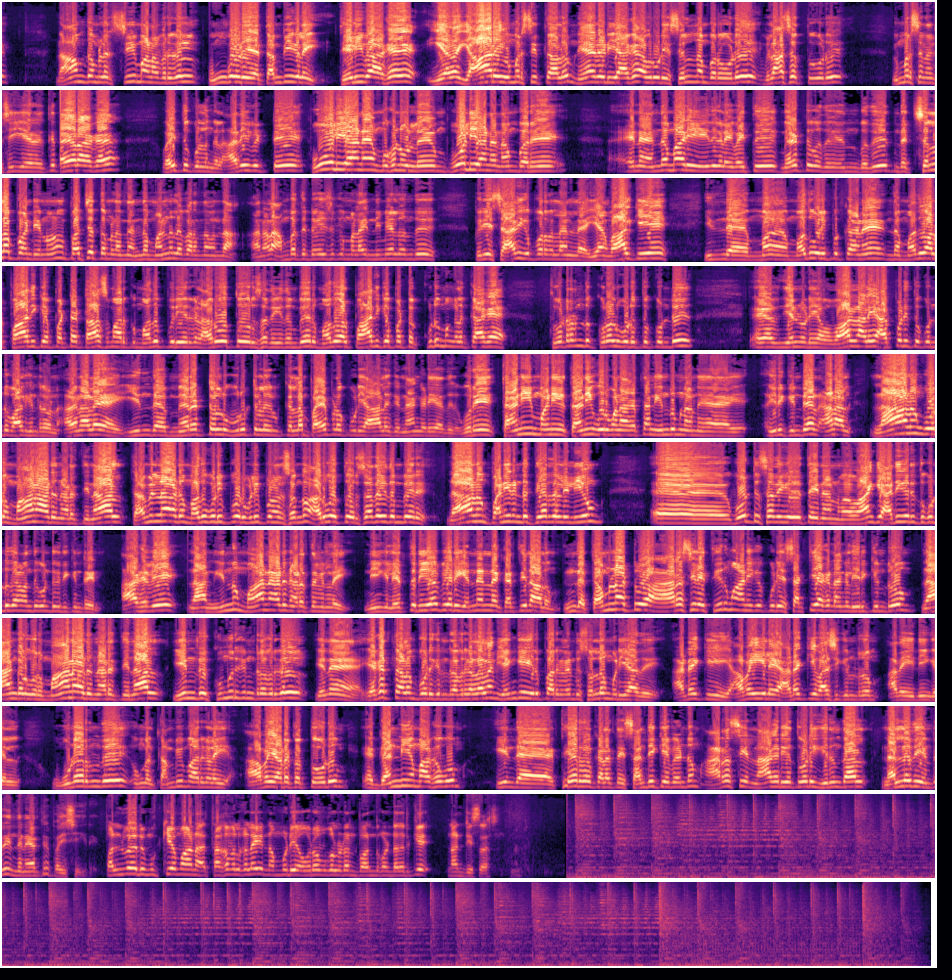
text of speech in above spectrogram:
நாம் தமிழர் சீமான் அவர்கள் உங்களுடைய தம்பிகளை தெளிவாக எதை யாரை விமர்சித்தாலும் நேரடியாக அவருடைய செல் நம்பரோடு விலாசத்தோடு விமர்சனம் செய்யறதுக்கு தயாராக வைத்துக் கொள்ளுங்கள். அதை விட்டு போலியான முகநூல் போலியான நம்பரு என்ன இந்த மாதிரி இதுகளை வைத்து மிரட்டுவது என்பது இந்த செல்லப்பாண்டியனும் பச்சை தமிழன் தான். இந்த மண்ணில் பிறந்தவன் தான். அதனால் ஐம்பத்தெட்டு வயசுக்கு மேலே இனிமேல் வந்து பெரிய சாதிக்க போகிறதெல்லாம் இல்லை. என் வாழ்க்கையே இந்த ம மது ஒழிப்புக்கான இந்த மதுவால் பாதிக்கப்பட்ட டாஸ்மார்க் மதுப்பிரியர்கள் அறுபத்தோரு சதவீதம் பேர் மதுவால் பாதிக்கப்பட்ட குடும்பங்களுக்காக தொடர்ந்து குரல் கொடுத்து கொண்டு என்னுடைய வாழ்நாளை அர்ப்பணித்து கொண்டு வாழ்கின்றவன். அதனால இந்த மிரட்டல் உருட்டலுக்கெல்லாம் பயப்படக்கூடிய ஆளுக்கு நான் கிடையாது. ஒரே தனி மணி தனி ஒருவனாகத்தான் இன்றும் நான் இருக்கின்றேன். ஆனால் நானும் ஒரு மாநாடு நடத்தினால் தமிழ்நாடு மதுகுடிப்போர் விழிப்புணர்வு சங்கம் அறுபத்தோரு சதவீதம் பேர். நானும் பனிரெண்டு தேர்தலிலையும் ஓட்டு சதவீதத்தை நான் வாங்கி அதிகரித்து கொண்டு தான் வந்து கொண்டு இருக்கின்றேன் ஆகவே நான் இன்னும் மாநாடு நடத்தவில்லை. நீங்கள் எத்தனையோ பேர் என்னென்ன கத்தினாலும் இந்த தமிழ்நாட்டு அரசியலை தீர்மானிக்கக்கூடிய சக்தியாக நாங்கள் இருக்கின்றோம். நாங்கள் ஒரு மாநாடு நடத்தினால் இன்று குமுறுகின்றவர்கள் என எகத்தாளம் போடுகின்றவர்கள் எல்லாம் எங்கே இருப்பார்கள் என்று சொல்ல முடியாது. அடக்கி அவையிலே அடக்கி வாசிக்கின்றோம். அதை நீங்கள் உணர்ந்து உங்கள் தம்பிமார்களை அவை அடக்கத்தோடும் கண்ணியமாகவும் இந்த தேர்தல் களத்தை சந்திக்க வேண்டும். அரசியல் நாகரிகத்தோடு இருந்தால் நல்லது என்று இந்த நேரத்தில் பதிவு செய்கிறேன். பல்வேறு முக்கியமான தகவல்களை நம்முடைய உறவுகளுடன் பகிர்ந்து கொண்டதற்கு நன்றி சார். நன்றி.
